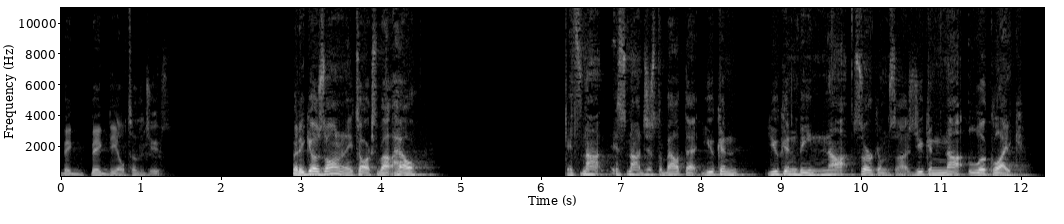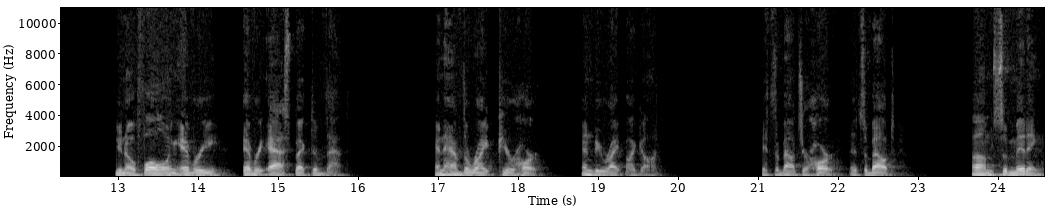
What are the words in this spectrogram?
big, big deal to the Jews. But he goes on and he talks about how it's not, it's not just about that. You can, you can be not circumcised. You can not look like, you know, following every every aspect of that and have the right, pure heart and be right by God. It's about your heart, it's about um, submitting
